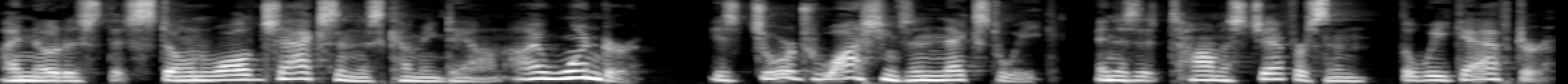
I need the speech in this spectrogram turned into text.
I noticed that Stonewall Jackson is coming down. I wonder, is George Washington next week? And is it Thomas Jefferson the week after?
